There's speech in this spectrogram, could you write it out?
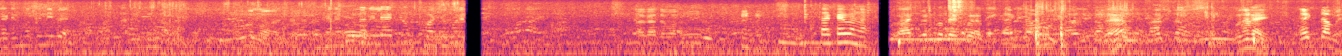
হাত নামো তাকাইবে না। রাখবেন কত একবারে? হ্যাঁ? বুঝে নাই? একদমে।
